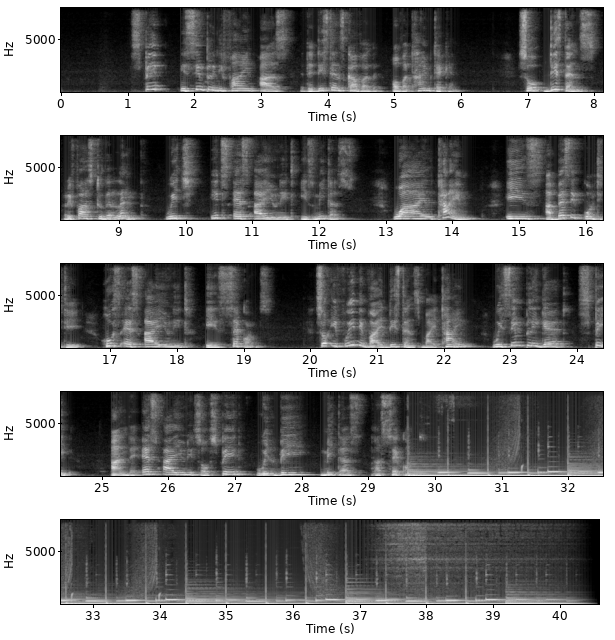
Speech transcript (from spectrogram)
Speed is simply defined as the distance covered over time taken. So distance refers to the length, which its SI unit is meters, while time is a basic quantity whose SI unit is seconds. So if we divide distance by time, we simply get speed, and the SI units of speed will be meters per second.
